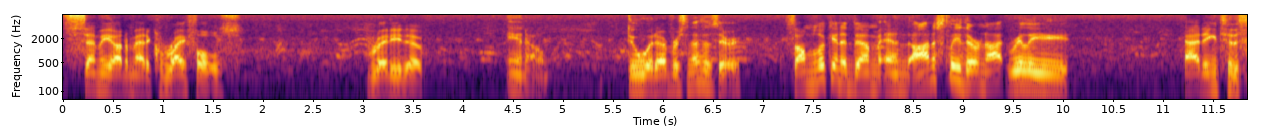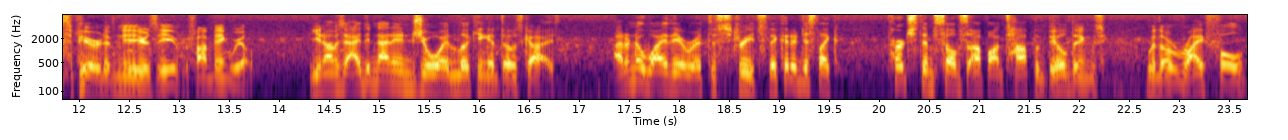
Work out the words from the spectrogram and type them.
semi-automatic rifles ready to, you know, do whatever's necessary. So I'm looking at them, and honestly, they're not really adding to the spirit of New Year's Eve, if I'm being real. You know what I'm saying? I did not enjoy looking at those guys. I don't know why they were at the streets. They could have just like perched themselves up on top of buildings with a rifle,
